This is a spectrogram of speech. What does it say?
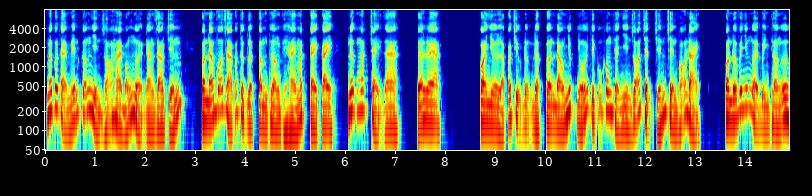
mới có thể miễn cưỡng nhìn rõ hai bóng người đang giao chiến. Còn đám võ giả có thực lực tầm thường thì hai mắt cay cay, nước mắt chảy ra, tóe loe. Coi như là có chịu đựng được cơn đau nhức nhối thì cũng không thể nhìn rõ trận chiến trên võ đài. Còn đối với những người bình thường ư,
